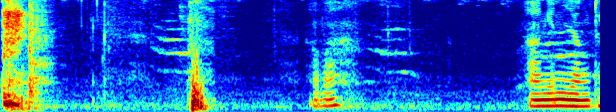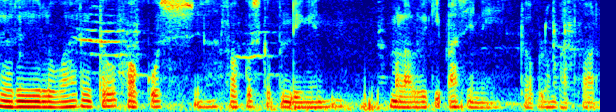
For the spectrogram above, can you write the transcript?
apa? Angin yang dari luar itu fokus ya, fokus ke pendingin melalui kipas ini 24 volt.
